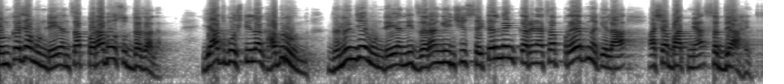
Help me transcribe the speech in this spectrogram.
पंकजा मुंडे यांचा पराभव सुद्धा झाला. याच गोष्टीला घाबरून धनंजय मुंडे यांनी जरांगेंशी सेटलमेंट करण्याचा प्रयत्न केला अशा बातम्या सध्या आहेत.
